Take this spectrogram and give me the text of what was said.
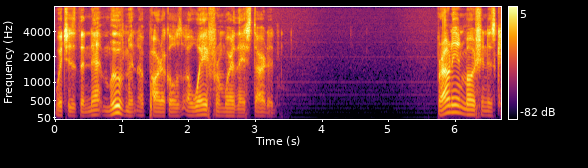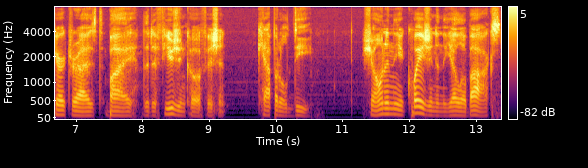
which is the net movement of particles away from where they started. Brownian motion is characterized by the diffusion coefficient, capital D. Shown in the equation in the yellow box,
